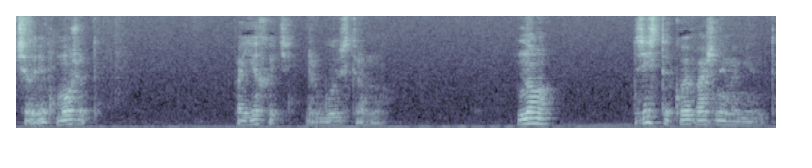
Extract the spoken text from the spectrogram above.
человек может поехать в другую страну. Но здесь такой важный момент.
